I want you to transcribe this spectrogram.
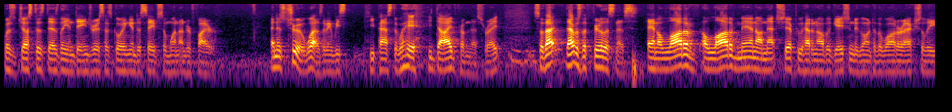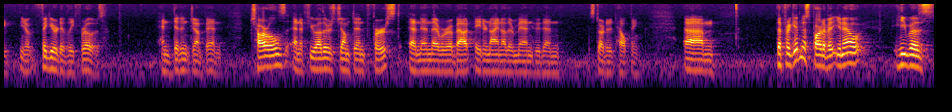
was just as deadly and dangerous as going in to save someone under fire. And it's true, it was. I mean, we, he passed away, he died from this, right? So that, that was the fearlessness. And a lot of, a lot of men on that ship who had an obligation to go into the water actually, you know, figuratively froze and didn't jump in. Charles and a few others jumped in first, and then there were about eight or nine other men who then started helping. Um, the forgiveness part of it, you know, he was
